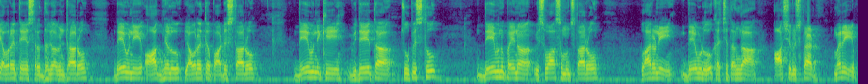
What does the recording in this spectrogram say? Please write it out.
ఎవరైతే శ్రద్ధగా వింటారో దేవుని ఆజ్ఞలు ఎవరైతే పాటిస్తారో దేవునికి విధేయత చూపిస్తూ దేవుని పైన విశ్వాసం ఉంచుతారో వారిని దేవుడు ఖచ్చితంగా ఆశీర్విస్తాడు. మరి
